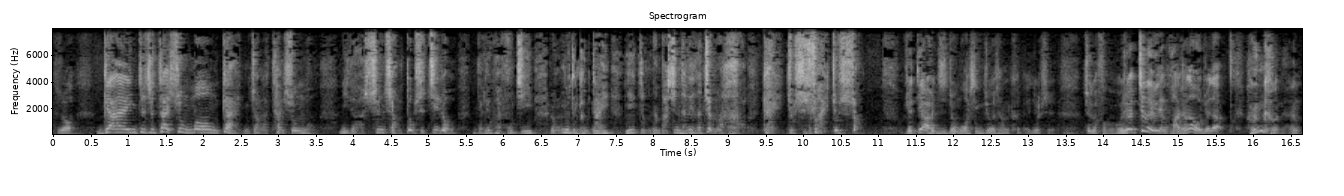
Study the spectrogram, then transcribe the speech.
他说：“盖，你真是太凶猛，盖，你长得太凶猛，你的身上都是肌肉，你的六块腹肌让我目瞪口呆，你怎么能把身材练得这么好？盖就是帅，就是帅。”我觉得第二集中国新说唱可能就是这个风格，我觉得这个有点夸张，但我觉得很可能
